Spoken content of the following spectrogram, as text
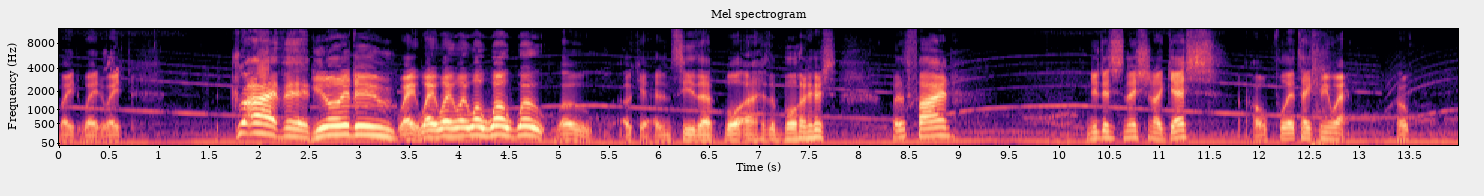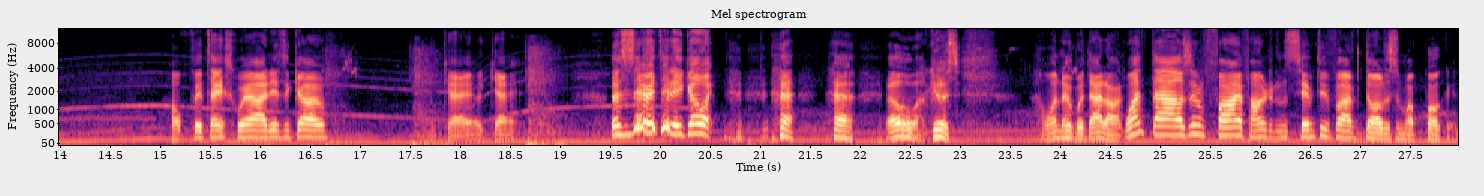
wait, wait, wait. Driving. You know what to do. Wait, wait, wait, wait, whoa, whoa, whoa, whoa. Okay, I didn't see the bo uh, the borders, but it's fine. New destination, I guess. Hopefully it takes me where. Hope. Hopefully it takes where I need to go. Okay, okay. This is irritating. Going. oh my goodness. I wonder who put that on. $1,575 in my pocket.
